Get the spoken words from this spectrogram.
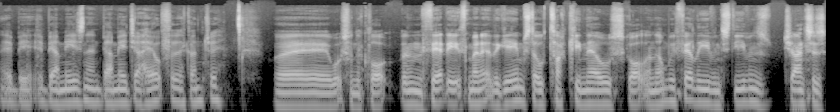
It'd be it'd be amazing and be a major help for the country. Uh, what's on the clock? In the 38th minute of the game, still Turkey nil, Scotland nil. We fairly even Stevens chances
